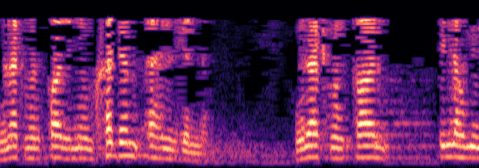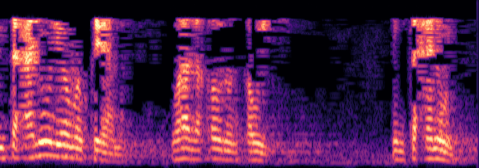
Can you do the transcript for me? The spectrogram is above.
هناك من قال إنهم خدم أهل الجنة هناك من قال إنهم يمتحنون يوم القيامة وهذا قول قوي. يمتحنون.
